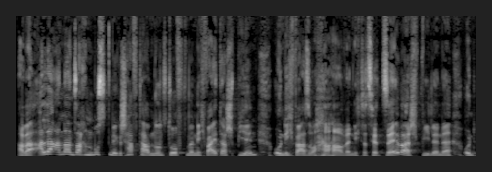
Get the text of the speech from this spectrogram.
Aber alle anderen Sachen mussten wir geschafft haben, sonst durften wir nicht weiterspielen. Und ich war so, haha, wenn ich das jetzt selber spiele, ne? Und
